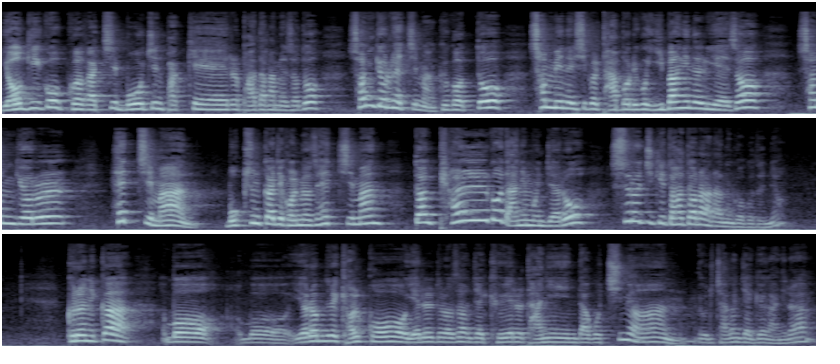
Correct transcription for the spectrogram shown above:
여기고 그와 같이 모진 박해를 받아가면서도 선교를 했지만 그것도 선민의식을 다 버리고 이방인을 위해서 선교를 했지만 목숨까지 걸면서 했지만 또한 별것 아닌 문제로 쓰러지기도 하더라라는 거거든요. 그러니까 뭐, 뭐, 여러분들이 결코 예를 들어서 이제 교회를 다닌다고 치면, 우리 작은 자교회가 아니라,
